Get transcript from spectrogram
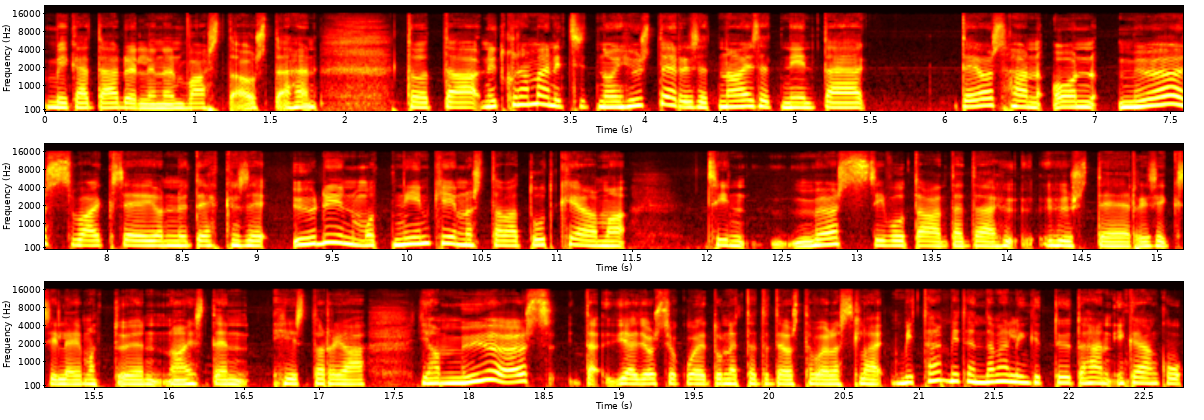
mikä täydellinen vastaus tähän. Tota, nyt kun sä mainitsit noin hysteeriset naiset, niin tämä teoshan on myös, vaikka se ei ole nyt ehkä se ydin, mutta niin kiinnostava tutkielma siinä myös sivutaan tätä hy- hysteerisiksi leimattujen naisten historiaa. Ja myös, ja jos joku ei tunne tätä teosta, voi olla sillä, mitä, miten tämä linkittyy tähän ikään kuin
